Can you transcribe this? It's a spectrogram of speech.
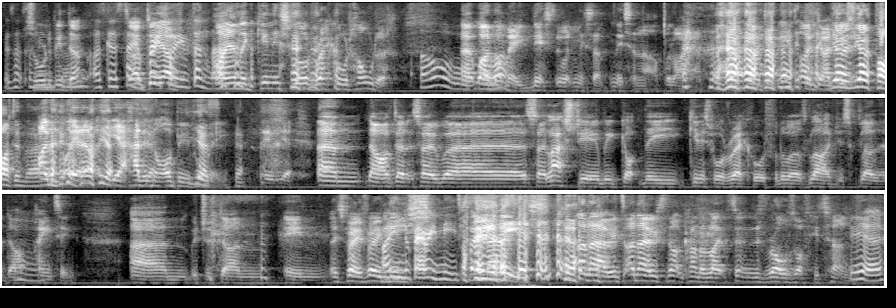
Is that It's already been done. I was going to So say, I'm pretty sure you've done that. I am a Guinness World Record holder. oh, Uh, well, wow. not me, Nis, well, Nissan, Nissan are, but I am. I did- I- I You did got, a- you got a part in there. I, yeah, yeah, had it not been for Yes, me. yeah. Yeah. Um, no, I've done it. So, uh, so last year we got the Guinness World Record for the world's largest glow in the dark Hmm. painting, um, which was done in. It's very, very I mean, niche. very niche. Very niche. I know. It's, I know. It's not kind of like something that just rolls off your tongue. Yeah.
